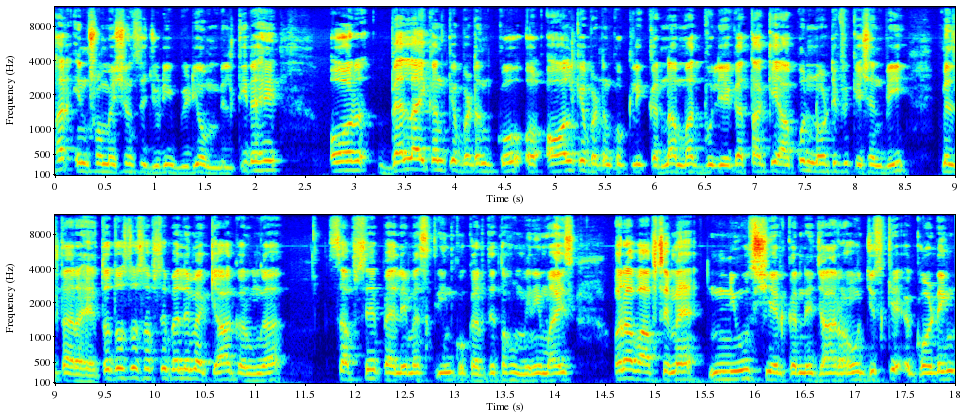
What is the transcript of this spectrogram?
ہر انفارمیشن سے جڑی ویڈیو ملتی رہے۔ اور بیل آئیکن کے بٹن کو اور آل کے بٹن کو کلک کرنا مت بھولیے گا تاکہ آپ کو نوٹیفیکیشن بھی ملتا رہے۔ تو دوستو، سب سے پہلے میں کیا کروں گا؟ سب سے پہلے میں اسکرین کو کر دیتا ہوں منیمائز اور اب آپ سے میں نیوز شیئر کرنے جا رہا ہوں، جس کے اکارڈنگ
